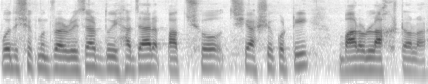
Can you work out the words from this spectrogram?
বৈদেশিক মুদ্রার রিজার্ভ দুই হাজার পাঁচশো ছিয়াশি কোটি বারো লাখ ডলার।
